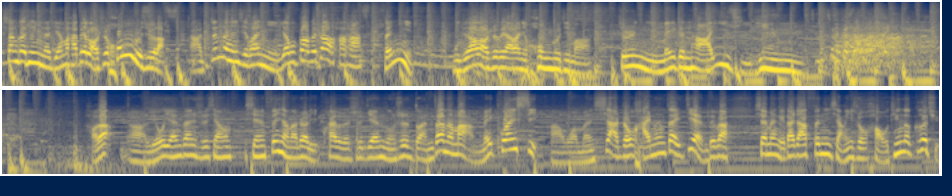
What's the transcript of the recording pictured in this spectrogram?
上课听你的节目还被老师轰出去了啊！真的很喜欢你，要不报个照，哈哈，粉你。你知道老师为啥把你轰出去吗？就是你没跟他一起听。好的啊，留言暂时先先分享到这里。快乐的时间总是短暂的嘛，没关系啊，我们下周还能再见，对吧？下面给大家分享一首好听的歌曲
